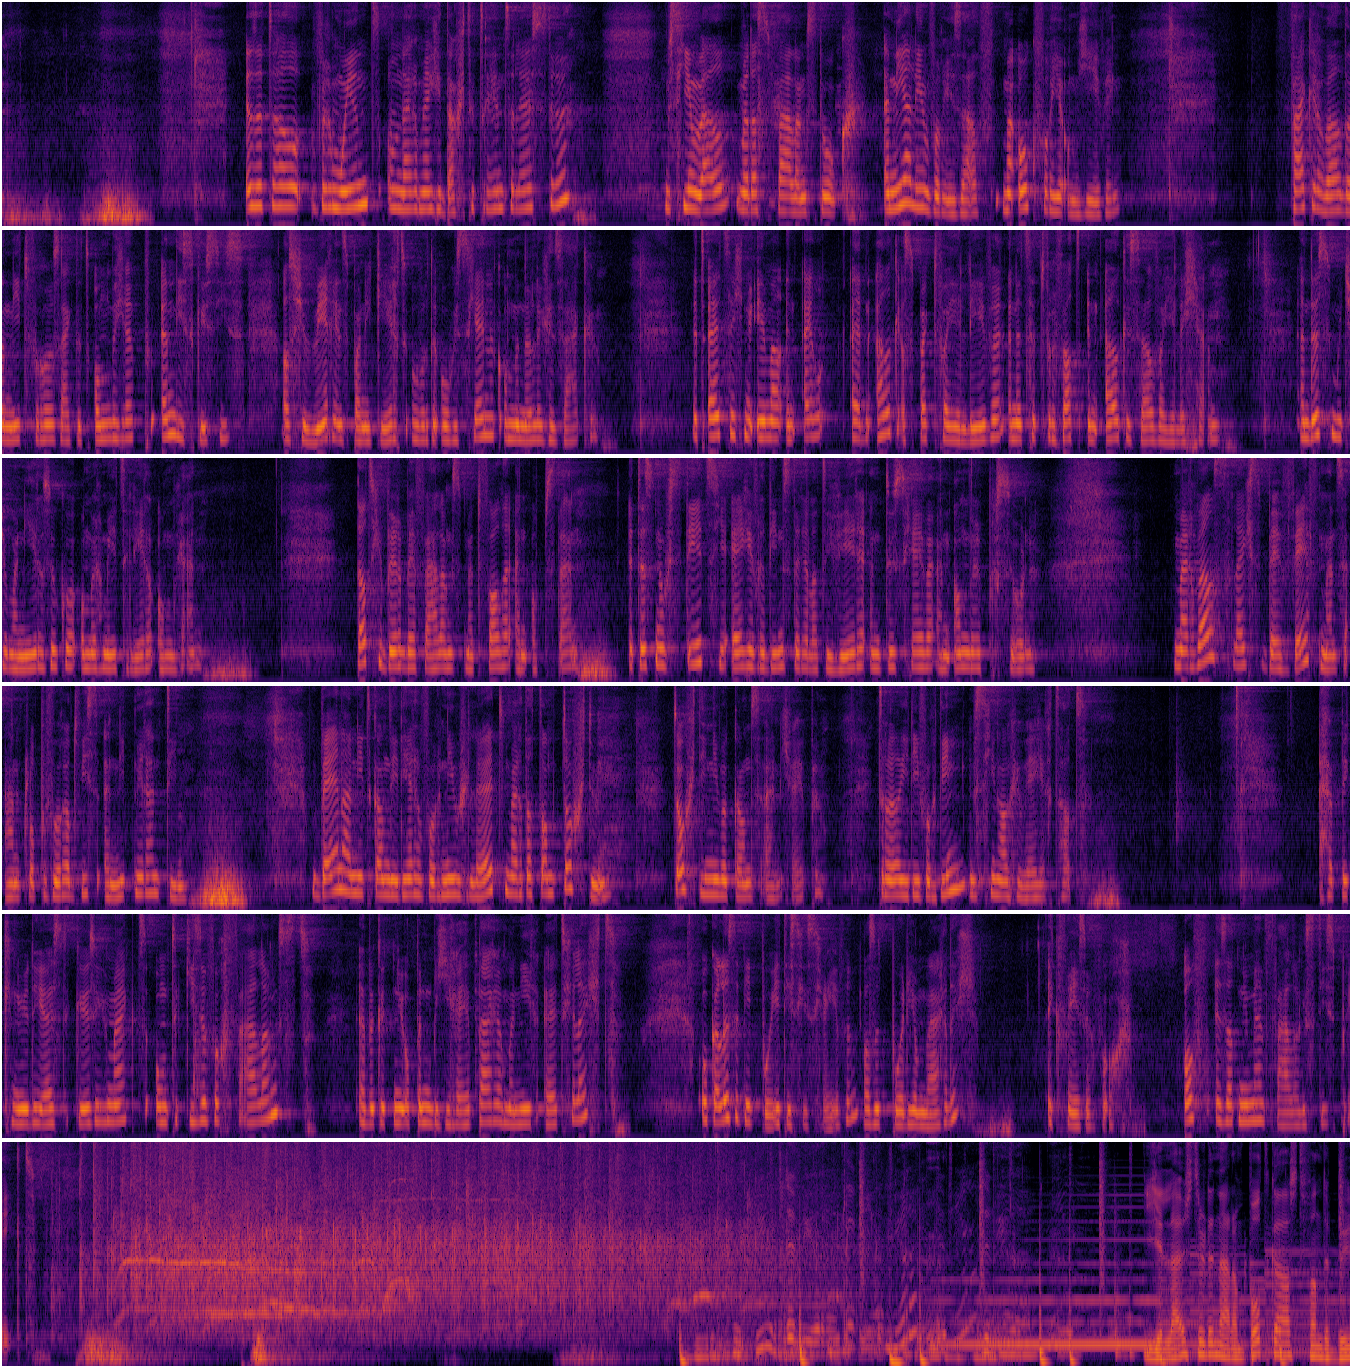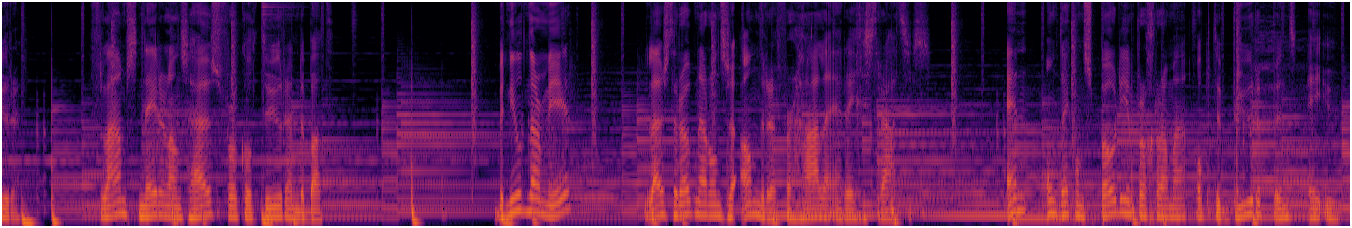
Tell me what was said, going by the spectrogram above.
Is het al vermoeiend om naar mijn gedachtentrein te luisteren? Misschien wel, maar dat is faalangst ook. En niet alleen voor jezelf, maar ook voor je omgeving. Vaker wel dan niet veroorzaakt het onbegrip en discussies als je weer eens panikeert over de ogenschijnlijk onbenullige zaken. Het uitzicht nu eenmaal in, in elk aspect van je leven en het zit vervat in elke cel van je lichaam. En dus moet je manieren zoeken om ermee te leren omgaan. Dat gebeurt bij faalangst met vallen en opstaan. Het is nog steeds je eigen verdiensten relativeren en toeschrijven aan andere personen. Maar wel slechts bij vijf mensen aankloppen voor advies en niet meer aan tien. Bijna niet kandideren voor nieuw geluid, maar dat dan toch doen. Toch die nieuwe kans aangrijpen. Terwijl je die voordien misschien al geweigerd had. Heb ik nu de juiste keuze gemaakt om te kiezen voor faalangst? Heb ik het nu op een begrijpbare manier uitgelegd? Ook al is het niet poëtisch geschreven, was het podiumwaardig? Ik vrees ervoor. Of is dat nu mijn falangst die spreekt? De buren. De buren. De buren. Je luisterde naar een podcast van De Buren. Vlaams-Nederlands Huis voor Cultuur en Debat. Benieuwd naar meer? Luister ook naar onze andere verhalen en registraties. En ontdek ons podiumprogramma op deburen.eu.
